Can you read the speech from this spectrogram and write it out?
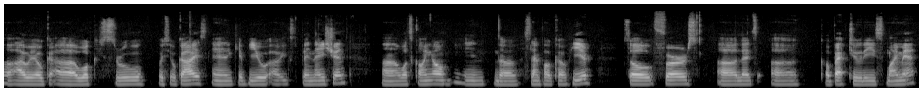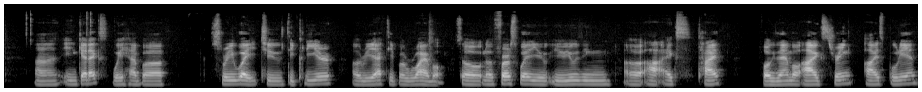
Uh, I will uh, walk through with you guys and give you an explanation uh, what's going on in the sample code here. So first, uh, let's uh, go back to this MyMath. Uh, in GetX, we have a three way to declare a reactive variable. So the first way you you using uh, Rx type for example, Rx string, Rx boolean,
